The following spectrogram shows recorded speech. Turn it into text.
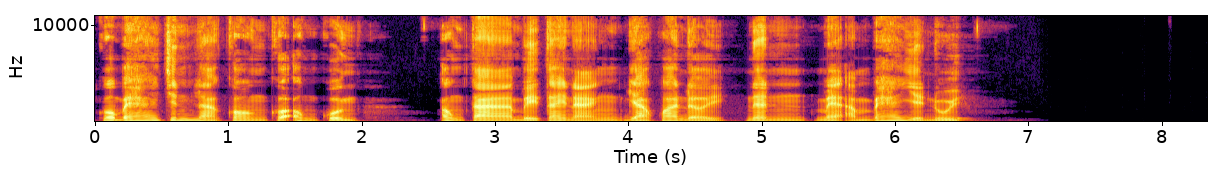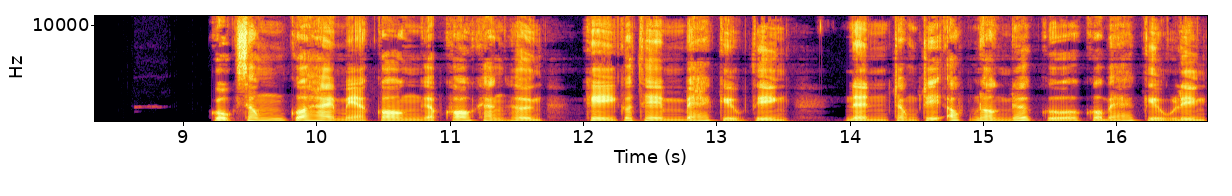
cô bé chính là con của ông Quân. Ông ta bị tai nạn và qua đời nên mẹ ẩm bé về nuôi. Cuộc sống của hai mẹ con gặp khó khăn hơn khi có thêm bé Kiều Tiên, nên trong trí óc non nớt của cô bé Kiều Liên,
